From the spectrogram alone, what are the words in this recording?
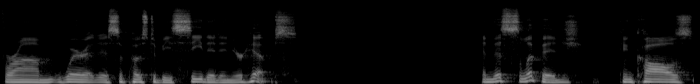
from where it is supposed to be seated in your hips. And this slippage can cause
